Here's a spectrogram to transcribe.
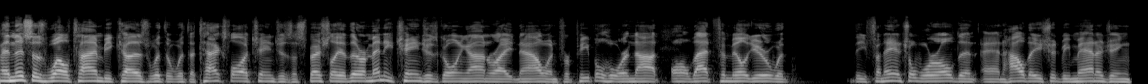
And this is well timed because with the with the tax law changes, especially there are many changes going on right now, and for people who are not all that familiar with the financial world and, and how they should be managing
